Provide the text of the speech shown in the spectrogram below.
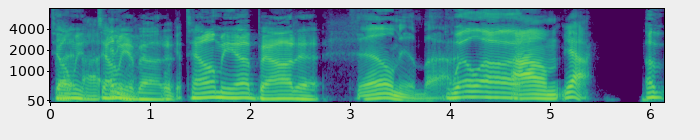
tell But, me uh, tell me about we'll it. Tell me about it. tell me about. it. Well, uh, um, yeah. of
